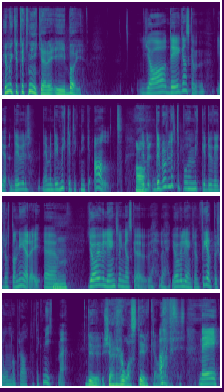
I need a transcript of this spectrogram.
Hur mycket teknik är det i böj? Ja, det är ganska... Ja, det, är väl, nej, men det är mycket teknik i allt. Ja. Det, det beror lite på hur mycket du vill grotta ner dig. Eh, Mm. Jag är väl egentligen ganska... Eller, jag är väl egentligen fel person att prata teknik med. Du kör råstyrka. va? Ja, precis. Nej,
